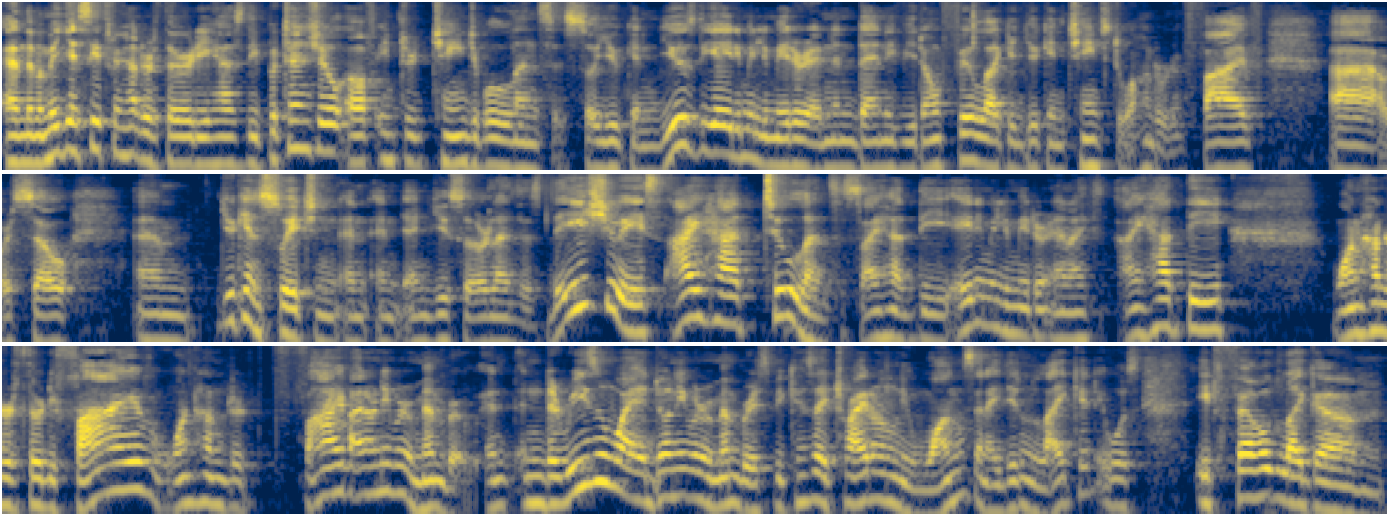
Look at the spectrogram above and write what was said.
And the Mamiya C330 has the potential of interchangeable lenses. So you can use the 80 millimeter and then if you don't feel like it, you can change to 105 uh, or so. Um, you can switch and, and, and, and, use other lenses. The issue is I had two lenses. I had the 80 millimeter and I, I had the 135, 105, I don't even remember. And, and the reason why I don't even remember is because I tried only once and I didn't like it. It was, it felt like, um,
